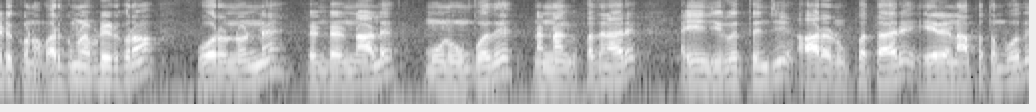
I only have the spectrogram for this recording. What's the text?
எடுக்கணும். வர்க்கமலம் எப்படி எடுக்கிறோம்? ஒரு ஒன்று ரெண்டு ரெண்டு நாலு மூணு ஒம்பது நன்னாங்கு பதினாறு ஐயஞ்சு இருபத்தஞ்சி ஆறு முப்பத்தாறு ஏழு நாற்பத்தொம்போது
